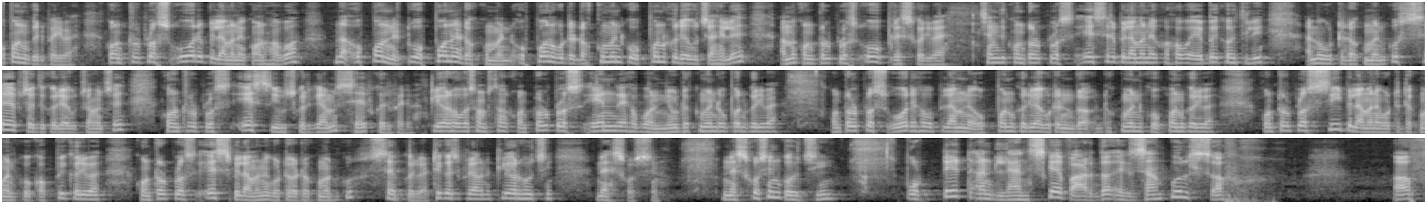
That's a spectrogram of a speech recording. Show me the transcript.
open କରିପାରିବା କଣ୍ଟ୍ରୋଲ୍ ପ୍ଲସ୍ ଓରେ ପିଲାମାନେ କ'ଣ ହେବ ନା open to open a document open ଗୋଟେ ଡକୁମେଣ୍ଟକୁ ଓପନ୍ କରିବାକୁ ଚାହିଁଲେ ଆମେ କଣ୍ଟ୍ରୋଲ୍ ପ୍ଲସ୍ ଓ ପ୍ରେସ୍ କରିବା ସେମିତି କଣ୍ଟ୍ରୋଲ୍ ପ୍ଲସ୍ ଏସ୍ରେ ପିଲାମାନେ ହେବ ଏବେ କହିଥିଲି ଆମେ ଗୋଟେ ଡକୁମେଣ୍ଟକୁ ସେଭ୍ ଯଦି କରିବାକୁ ଚାହୁଁଛେ କଣ୍ଟ୍ରୋଲ୍ ପ୍ଲସ୍ ଏସ୍ ୟୁଜ୍ କରିକି ଆମେ ସେଭ୍ କରିପାରିବା କ୍ଲିୟର ହେବ ସମସ୍ତଙ୍କ କଣ୍ଟ୍ରୋଲ୍ ପ୍ଲସ୍ ଏନ୍ରେ ହେବ ନ୍ୟୁ ଡକୁମେଣ୍ଟ ଓପନ୍ କରିବା କଣ୍ଟ୍ରୋଲ୍ ପ୍ଲସ୍ ଓରେ ହେବ ପିଲା ପିଲାମାନେ ଓପନ୍ କରିବା ଗୋଟେ ଡକୁମେଣ୍ଟକୁ ଓପନ୍ କରିବା କଣ୍ଟ୍ରୋଲ ପ୍ଲସ୍ ସି ପିଲାମାନେ ଗୋଟେ ଡକୁମେଣ୍ଟକୁ କପି କରିବା କଣ୍ଟ୍ରୋଲ ପ୍ଲସ୍ ଏସ୍ ପିଲାମାନେ ଗୋଟେ ଡକୁମେଣ୍ଟକୁ ସେଭ୍ କରିବା ଠିକ୍ ଅଛି ପିଲାମାନେ କ୍ଲିୟର ହେଉଛି ନେକ୍ସଟ କ୍ୱେଶ୍ଚିନ୍ ନେକ୍ସଟ କ୍ୱେଶ୍ଚିନ୍ କହୁଛି portrait and landscape are the examples of of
